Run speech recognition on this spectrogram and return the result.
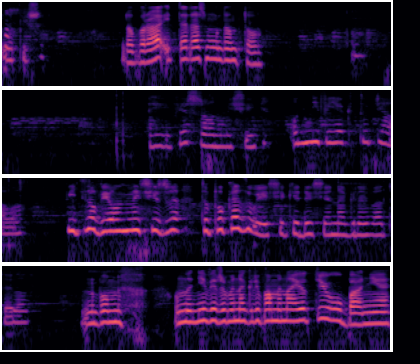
napiszę? Dobra, i teraz mu dam to. Ej, wiesz, że on myśli, on nie wie jak to działa. Widzowie, on myśli, że to pokazuje się, kiedy się nagrywa teraz. No bo my, on nie wie, że my nagrywamy na YouTube'a, nie?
